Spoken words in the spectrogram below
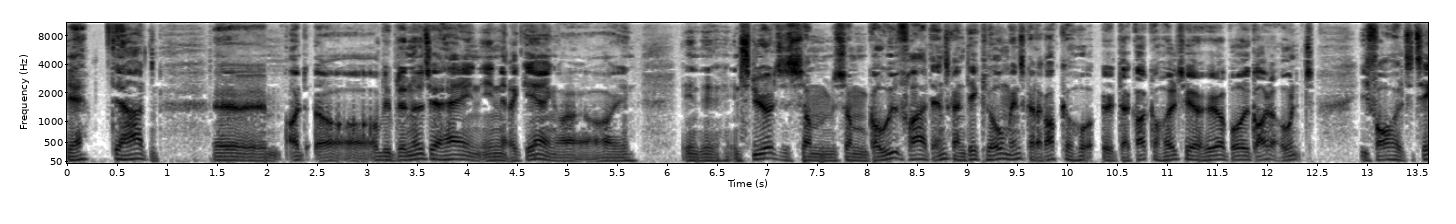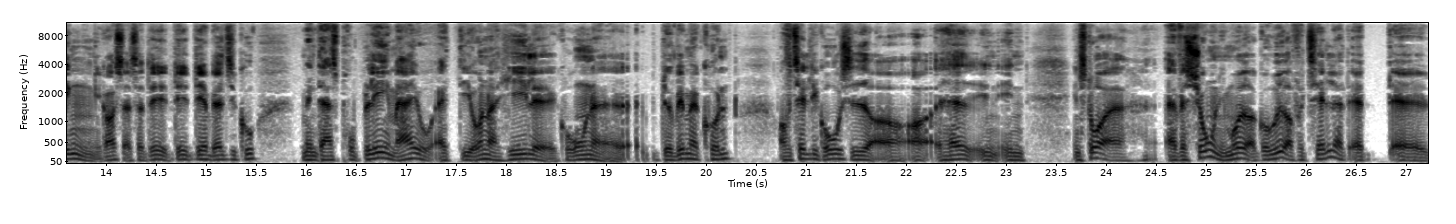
Ja, det har den. Øh, og, og, og vi bliver nødt til at have en, en regering og, og en, en, en styrelse, som, som går ud fra, at danskerne det er kloge mennesker, der godt, kan, øh, der godt kan holde til at høre både godt og ondt i forhold til tingene. Ikke også? Altså det, det, det har vi altid kunne. Men deres problem er jo, at de under hele corona øh, blev ved med kun og fortælle de gode sider, og, og havde en, en, en stor aversion imod at gå ud og fortælle, at, at, at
